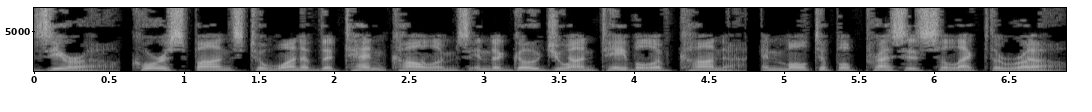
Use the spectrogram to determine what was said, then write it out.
0 corresponds to one of the 10 columns in the Gojuon table of kana, and multiple presses select the row.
